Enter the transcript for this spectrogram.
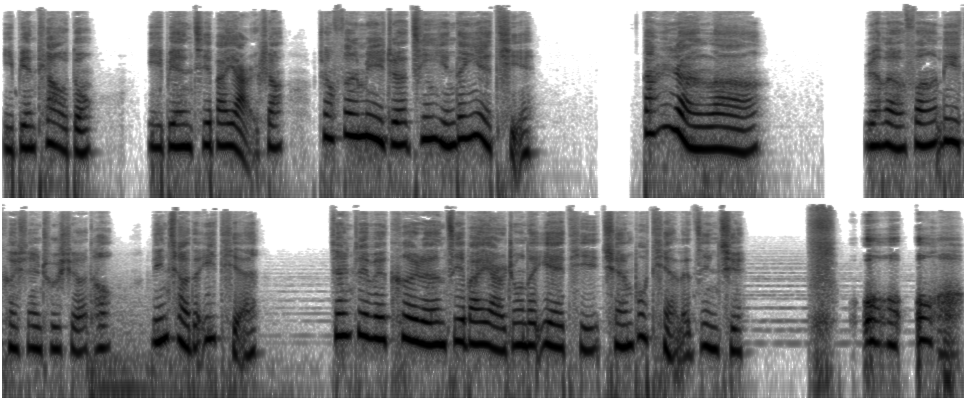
一边跳动，一边鸡巴眼上正分泌着晶莹的液体。当然了。袁婉芳立刻伸出舌头，灵巧的一舔，将这位客人鸡巴眼中的液体全部舔了进去。哦哦哦，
